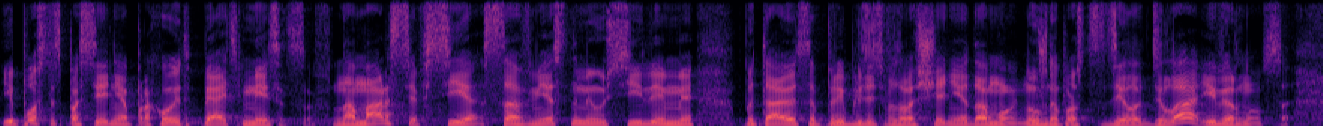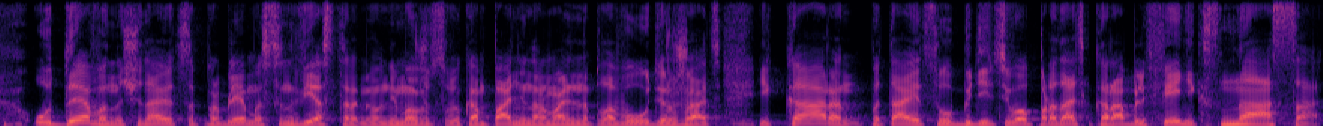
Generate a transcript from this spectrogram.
и после спасения проходит 5 месяцев. На Марсе все совместными усилиями пытаются приблизить возвращение домой. Нужно просто сделать дела и вернуться. У Дева начинаются проблемы с инвесторами, он не может свою компанию нормально на плаву удержать. И Карен пытается убедить его продать корабль «Феникс» НАСА. Конца.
